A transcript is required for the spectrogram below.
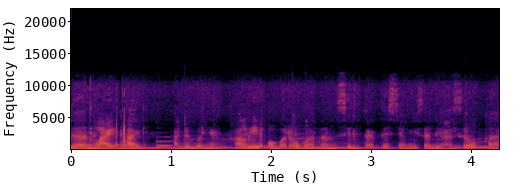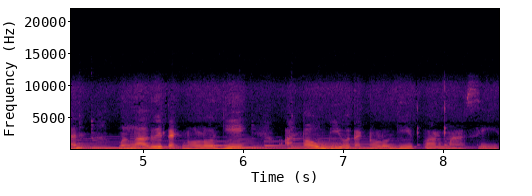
dan lain-lain. Ada banyak kali obat-obatan sintetis yang bisa dihasilkan melalui teknologi atau bioteknologi farmasi.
